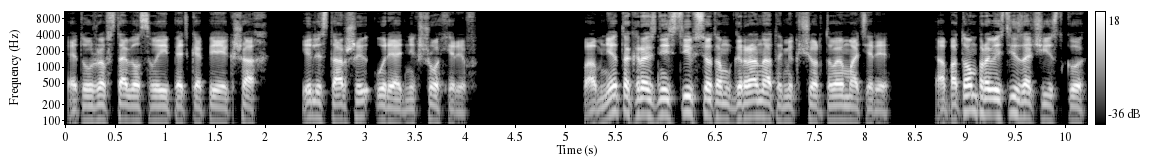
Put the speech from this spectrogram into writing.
Это уже вставил свои пять копеек шах или старший урядник Шохерев. По мне так разнести все там гранатами к чертовой матери, а потом провести зачистку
